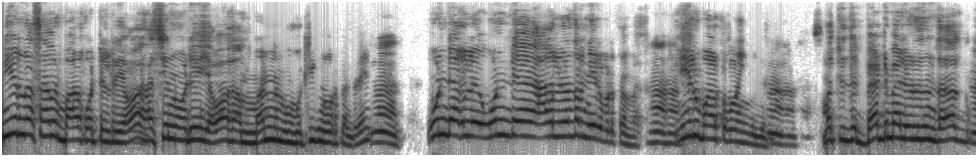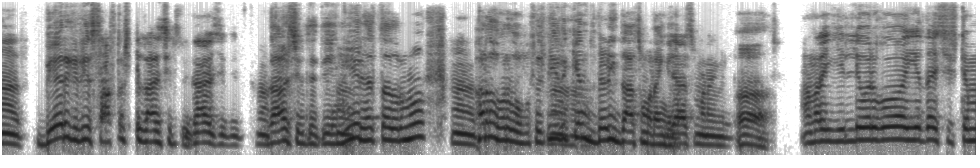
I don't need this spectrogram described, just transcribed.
ನೀರ್ನ ಸಾವಿರ ಬಾಳ ಕೊಟ್ಟಿಲ್ರಿ ಯಾವಾಗ ಹಸಿ ನೋಡಿ ಯಾವಾಗ ಮಣ್ಣು ಮುಚ್ಚಿಗೆ ನೋಡ್ತೇನ್ರಿ ಹಾ ಉಂಡೆ ಆಗ್ಲಿ ಉಂಡೆ ಆಗ್ಲಿಲ್ಲ ಅಂದ್ರೆ ನೀರು ಹಾ. ನೀರು ಬಾಳ ತಗೊಳಂಗಿಲ್ಲ. ಮತ್ತೆ ಇದು ಬೆಡ್ ಮೇಲೆ ಇರೋದ್ರಿಂದ ಹಾ. ಬೇರೆಗಿರಿ ಸಾಕಷ್ಟು ಗಾಳಿ ಸಿಗ್ತೈತಿ ಗಾಳಿ ಸಿಗ್ತೈತಿ. ಗಾಳಿ ಸಿಗ್ತೈತಿ. ನೀರ್ ಹೆಚ್ಚಾದ್ರೂ. ಹರಿದು ಹೊರದು ಹೋಗ್ತೈತಿ. ಇದಕ್ಕಿಂತ ಬೆಳಿಗ್ಗೆ ದಾಸ ಮಾಡಂಗಿಲ್ಲ. ದಾಸ ಮಾಡಂಗಿಲ್ಲ. ಅಂದ್ರೆ ಇಲ್ಲಿವರೆಗೂ ಇದ ಸಿಸ್ಟಮ್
